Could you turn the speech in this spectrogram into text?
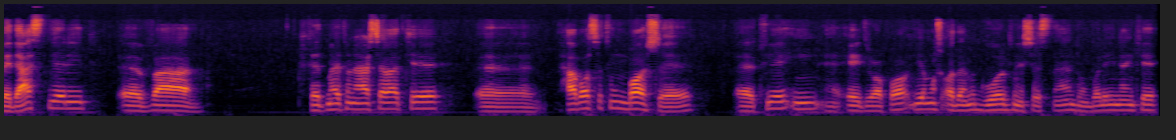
به دست بیارید. و خدمتتون عرض شود که حواستون باشه توی این ایدراپ ها یه مش آدم گرگ نشستن دنبال اینن که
